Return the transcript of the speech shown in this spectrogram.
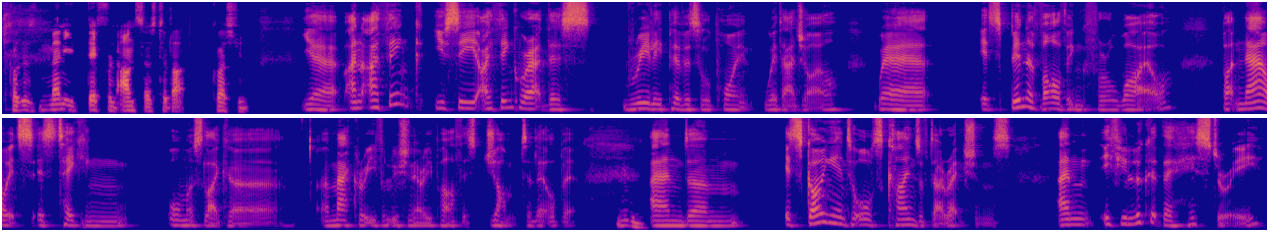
because there's many different answers to that question Yeah, and I think you see, I think we're at this really pivotal point with Agile where it's been evolving for a while, but now it's it's taking almost like a a macro evolutionary path. It's jumped a little bit, Mm. and um, it's going into all kinds of directions. And if you look at the history,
